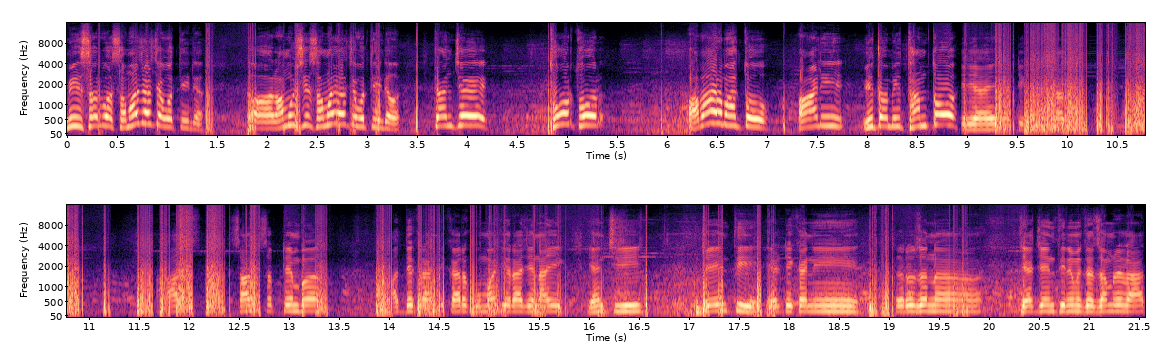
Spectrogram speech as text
मी सर्व समाजाच्या वतीनं रामोशी समाजाच्या वतीनं त्यांचे थोर थोर आभार मानतो. आणि इथं मी थांबतो. या या ठिकाणी सात आज सात सप्टेंबर आद्यक्रांतिकारक उमाजीराजे उमाजी राजे नाईक यांची जयंती या ठिकाणी सर्वजण या जयंतीनिमित्त जमलेला आहात.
